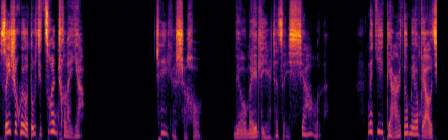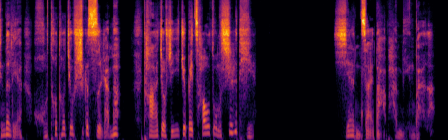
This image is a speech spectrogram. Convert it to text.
随时会有东西钻出来一样。这个时候，柳梅咧着嘴笑了。那一点儿都没有表情的脸，活脱脱就是个死人吗？他就是一具被操纵的尸体。现在大潘明白了，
